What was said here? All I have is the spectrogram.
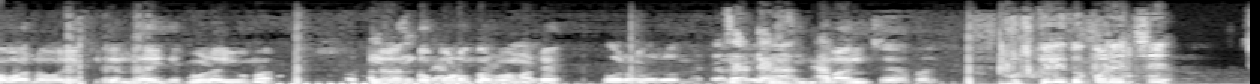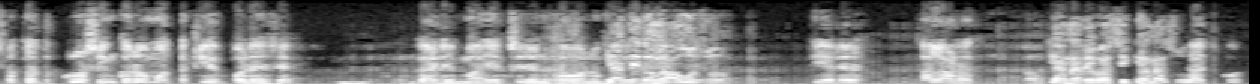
અવારનવાર એક્સિડન્ટ થાય છે ગોળાઈઓમાં. અને રસ્તો પહોળો કરવા માટે. પોળો માંગ. છે મુશ્કેલી તો પડે જ છે. સતત ક્રોસિંગ કરવામાં તકલીફ પડે છે. ગાડીમાં એક્સિડન્ટ થવાનું ક્યાંથી તમે આવો છો? ત્યારે ક્યાંના રહેવાસી ક્યાંના શું રાજકોટ.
